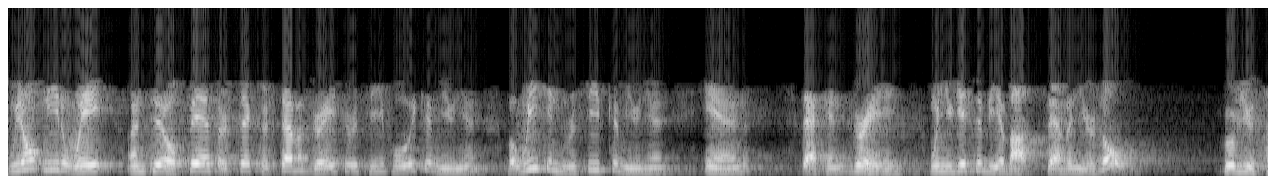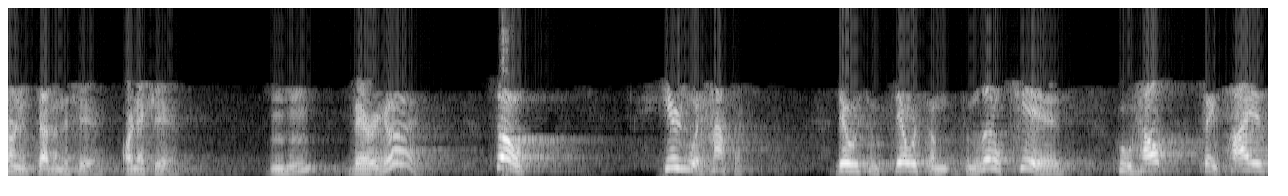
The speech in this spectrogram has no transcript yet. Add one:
we don't need to wait until fifth or sixth or seventh grade to receive Holy Communion, but we can receive communion in second grade when you get to be about seven years old. Who of you is turning seven this year or next year? Mm-hmm. Very good. So, here's what happened. There was some, there were some, some little kids who helped St. Pius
